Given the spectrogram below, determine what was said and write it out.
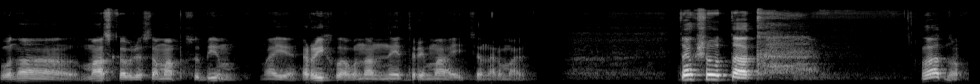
вона, маска вже сама по собі має рихла, вона не тримається нормально. Так що так. Ладно.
